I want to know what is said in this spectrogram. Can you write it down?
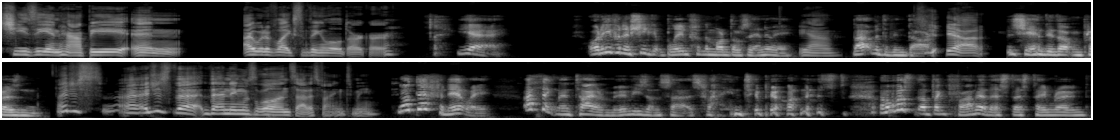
cheesy and happy. And I would have liked something a little darker. Yeah. Or even if she get blamed for the murders anyway. Yeah. That would have been dark. Yeah. she ended up in prison. I just, I I just, the, the ending was a little unsatisfying to me. No, definitely. I think the entire movie's unsatisfying, to be honest. I wasn't a big fan of this this time round.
